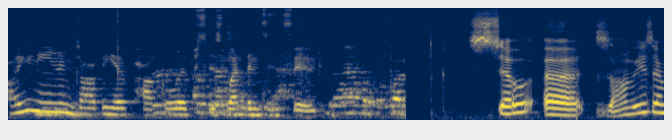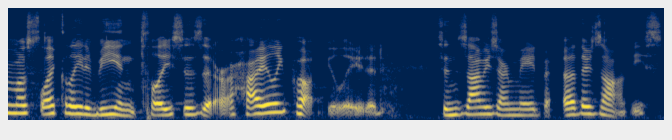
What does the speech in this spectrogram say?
All you need in zombie apocalypse is weapons and food. So, uh, zombies are most likely to be in places that are highly populated, since zombies are made by other zombies.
